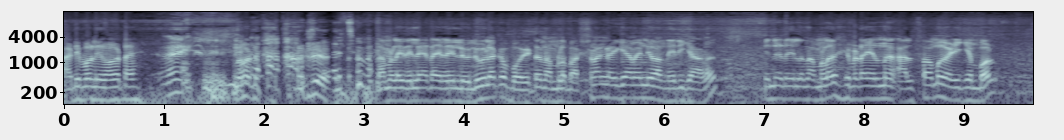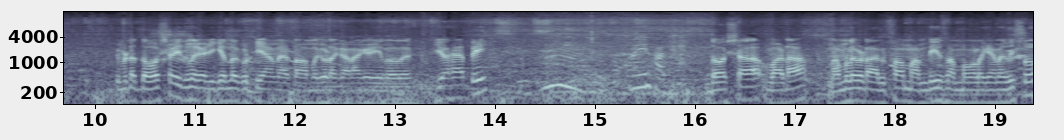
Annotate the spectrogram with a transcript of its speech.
അടിപൊളി നോക്കട്ടെ. നമ്മൾ ഇതിലിടയിൽ ലുലുവിലൊക്കെ പോയിട്ട് നമ്മൾ ഭക്ഷണം കഴിക്കാൻ വേണ്ടി വന്നിരിക്കുകയാണ്. ഇതിന്റെ ഇടയിൽ നമ്മൾ ഇവിടെ ഇരുന്ന് അൽഫാം കഴിക്കുമ്പോൾ ഇവിടെ ദോശ ഇരുന്ന് കഴിക്കുന്ന കുട്ടിയാണ് കേട്ടോ നമുക്കിവിടെ കാണാൻ കഴിയുന്നത്. യു ഹാപ്പി. ദോശ വട നമ്മളിവിടെ അൽഫാം മന്തി സംഭവങ്ങളൊക്കെയാണ്. വിഷ്ണു?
